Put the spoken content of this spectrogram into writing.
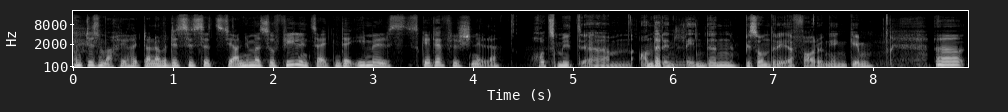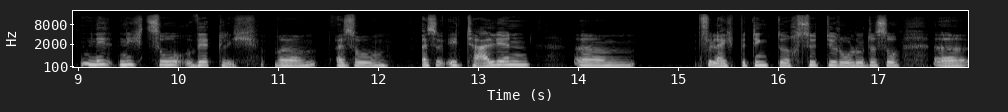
Und das mache ich halt dann. Aber das ist jetzt ja nicht mehr so viel in Zeiten der E-Mails. Es geht ja viel schneller. Hat es mit ähm, anderen Ländern besondere Erfahrungen gegeben? Äh, nicht, nicht, so wirklich. Äh, also, also Italien, äh, vielleicht bedingt durch Südtirol oder so, äh,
